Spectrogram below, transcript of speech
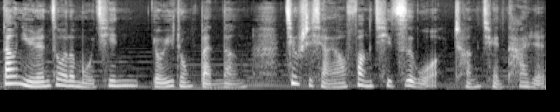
当女人做了母亲，有一种本能，就是想要放弃自我，成全他人。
